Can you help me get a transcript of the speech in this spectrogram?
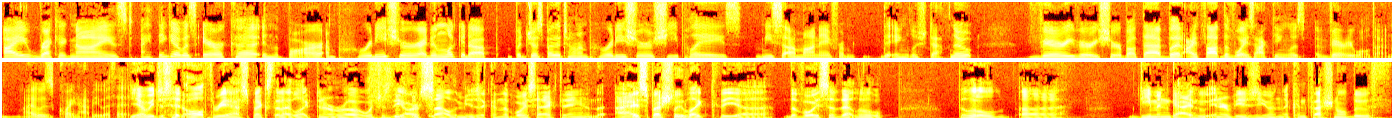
I recognized, I think it was Erica in the bar. I'm pretty sure, I didn't look it up, but just by the tone, I'm pretty sure she plays Misa Amane from the English Death Note. Very, very sure about that, but I thought the voice acting was very well done. I was quite happy with it. Yeah, we just hit all three aspects that I liked in a row, which is the art style, the music, and the voice acting. And the- I especially liked the uh, the voice of that little the little uh, demon guy who interviews you in the confessional booth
